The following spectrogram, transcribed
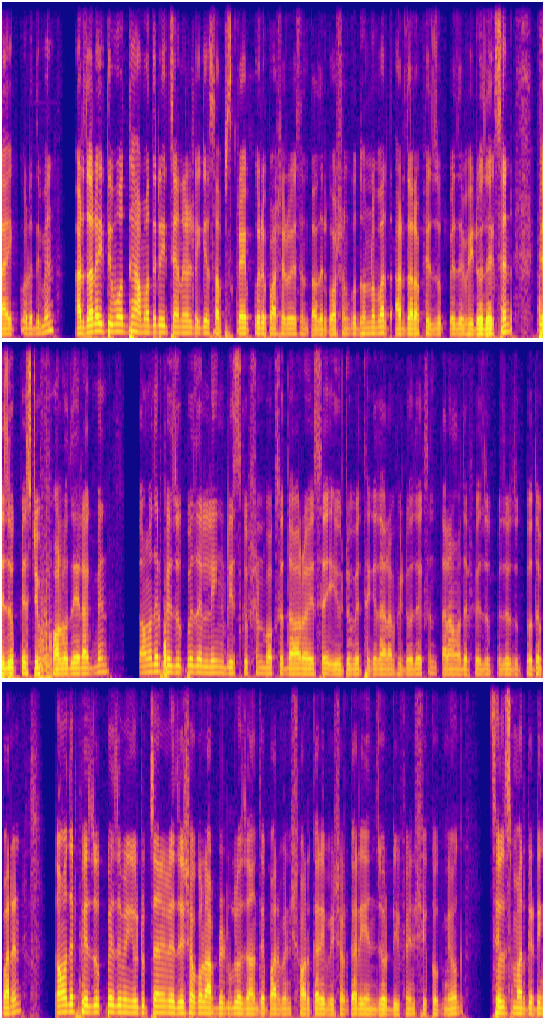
লাইক করে দিবেন। আর যারা ইতিমধ্যে আমাদের এই চ্যানেলটিকে সাবস্ক্রাইব করে পাশে রয়েছেন, তাদেরকে অসংখ্য ধন্যবাদ। আর যারা ফেসবুক পেজে ভিডিও দেখছেন ফেসবুক পেজটি ফলো দিয়ে রাখবেন। তো আমাদের ফেসবুক পেজের লিঙ্ক ডিসক্রিপশন বক্সে দেওয়া রয়েছে। ইউটিউবে থেকে যারা ভিডিও দেখছেন, তারা আমাদের ফেসবুক পেজে যুক্ত হতে পারেন। তো আমাদের ফেসবুক পেজ এবং ইউটিউব চ্যানেলে যে সকল আপডেটগুলো জানতে পারবেন, সরকারি, বেসরকারি এনজিও ডিফেন্স শিক্ষক নিয়োগ sales marketing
